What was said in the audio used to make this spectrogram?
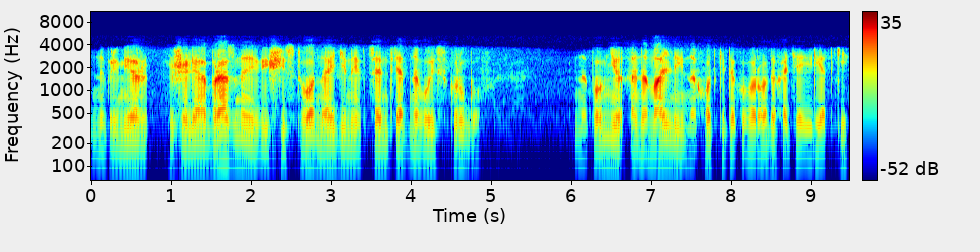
Например, желеобразное вещество, найденное в центре одного из кругов. Напомню, аномальные находки такого рода, хотя и редки,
